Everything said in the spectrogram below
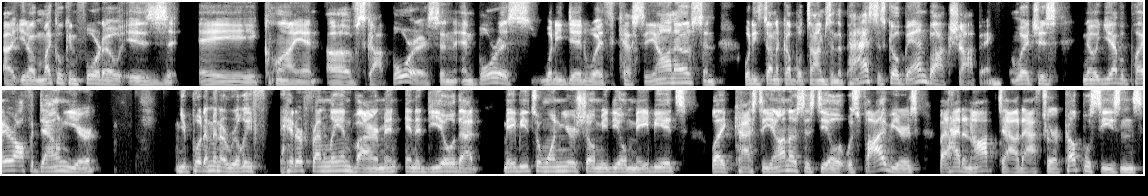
uh, you know, Michael Conforto is a client of Scott Boras and, and Boras, what he did with Castellanos and what he's done a couple times in the past is go bandbox shopping, which is, you know, you have a player off a down year, you put him in a really hitter friendly environment in a deal that maybe it's a one year show me deal. Maybe it's like Castellanos' deal. It was five years, but had an opt out after a couple seasons.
